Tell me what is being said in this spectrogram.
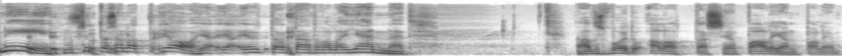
Niin, mutta sitten on sanottu, joo, ja, ja, ja nyt on, tää on tavallaan jännä, että me oltaisiin voitu aloittaa se jo paljon, paljon,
